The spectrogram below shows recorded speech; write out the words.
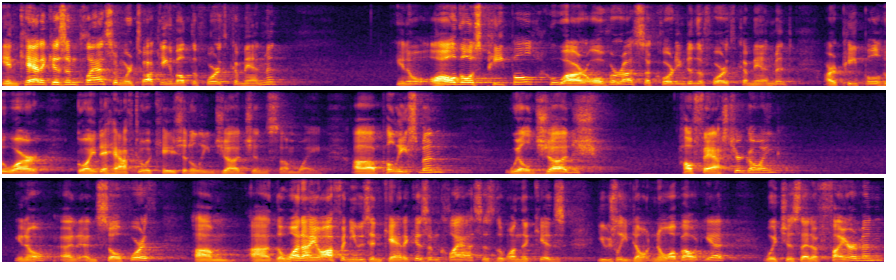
in catechism class, when we're talking about the fourth commandment, you know, all those people who are over us according to the fourth commandment are people who are going to have to occasionally judge in some way. Uh, policemen will judge how fast you're going, you know, and, and so forth. Um, uh, the one I often use in catechism class is the one the kids usually don't know about yet, which is that a fireman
